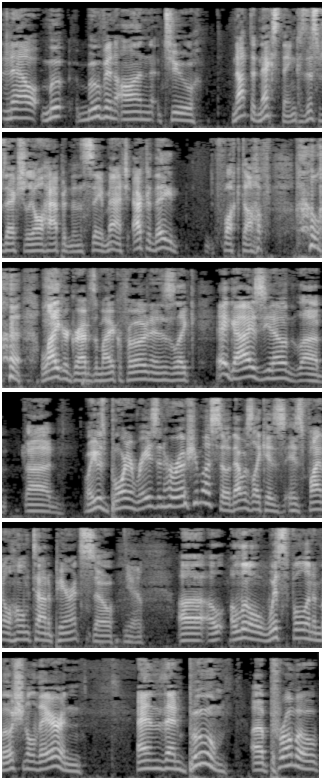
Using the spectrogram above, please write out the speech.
Now, mo- moving on to not the next thing because this was actually all happened in the same match. After they fucked off, Liger grabs the microphone and is like, "Hey guys, you know, uh, uh, well, he was born and raised in Hiroshima, so that was like his his final hometown appearance. So, Yeah. uh, a, a little wistful and emotional there, and and then boom, a promo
